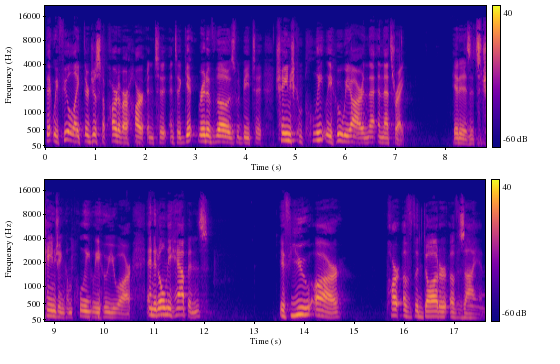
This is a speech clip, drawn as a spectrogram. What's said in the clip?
that we feel like they're just a part of our heart. And to, and to get rid of those would be to change completely who we are. And that, and that's right. It is. It's changing completely who you are. And it only happens if you are part of the daughter of Zion.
